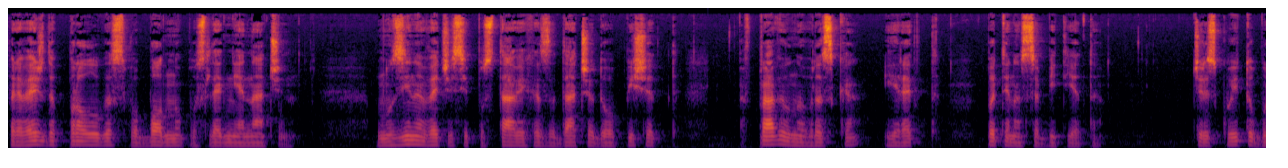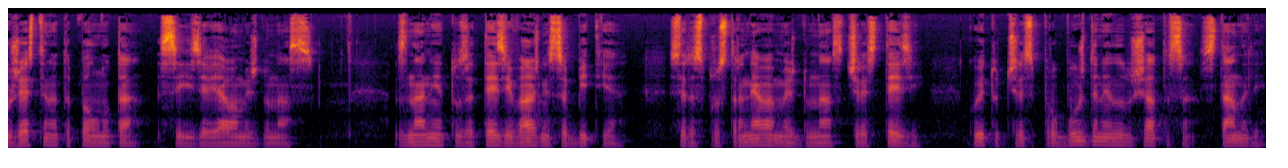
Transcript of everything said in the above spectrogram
превежда пролога свободно последния начин. Мнозина вече си поставиха задача да опишат в правилна връзка и ред пътя на събитията, чрез които божествената пълнота се изявява между нас. Знанието за тези важни събития се разпространява между нас чрез тези, които чрез пробуждане на душата са станали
